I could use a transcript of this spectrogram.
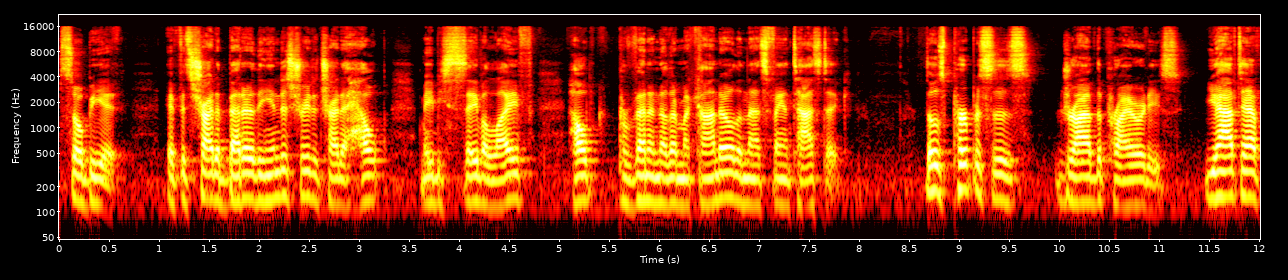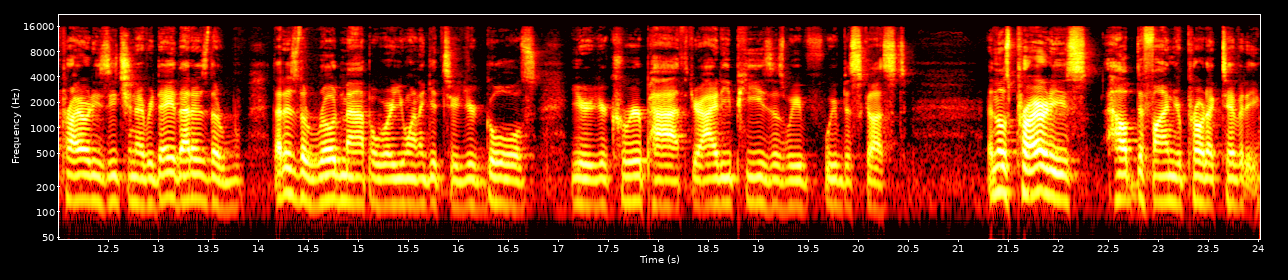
so be it. If it's try to better the industry, to try to help maybe save a life, help prevent another Macondo, then that's fantastic. Those purposes drive the priorities. You have to have priorities each and every day. That is the that is the roadmap of where you want to get to, your goals, your, your career path, your IDPs as we've we've discussed. And those priorities help define your productivity.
